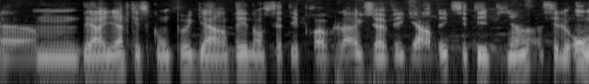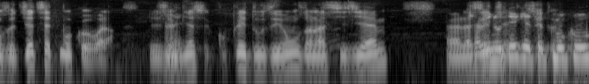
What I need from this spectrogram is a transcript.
Euh, derrière, qu'est-ce qu'on peut garder dans cette épreuve-là que j'avais gardé, que c'était bien? C'est le 11, Jet Set Moko. Voilà. J'aime Ouais. bien ce couplet 12 et 11 dans la sixième. Euh, J'avais noté qu'il cette Moko,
